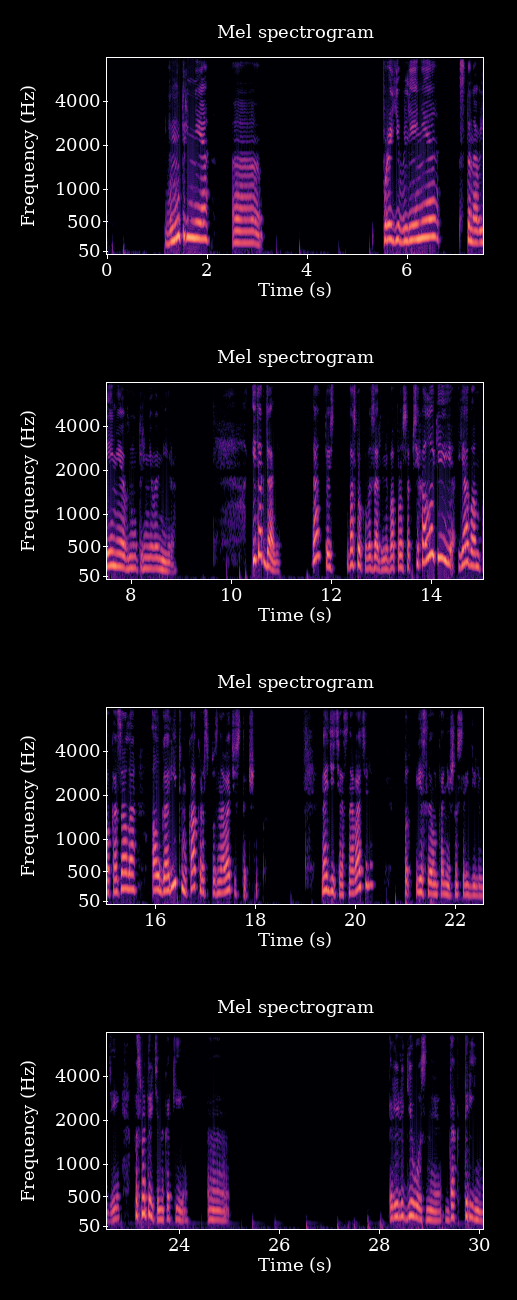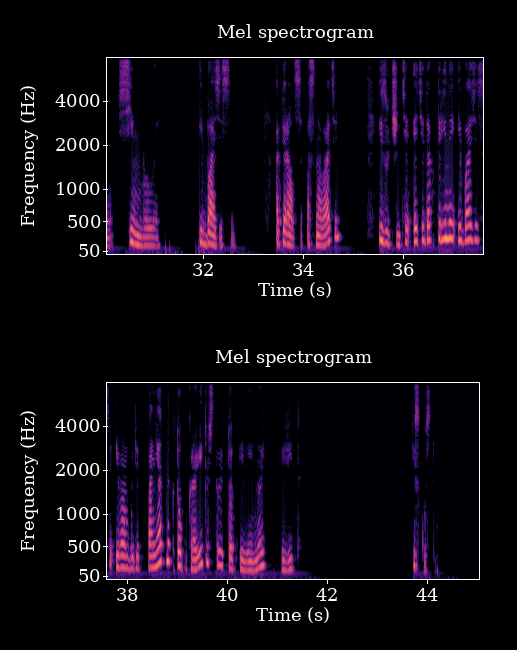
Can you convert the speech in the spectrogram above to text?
внутренняя проявление становления внутреннего мира и так далее. Да? То есть, поскольку вы задали вопрос о психологии, я вам показала алгоритм, как распознавать источник. Найдите основателя, если он, конечно, среди людей, посмотрите на какие э, религиозные доктрины, символы и базисы опирался основатель, изучите эти доктрины и базисы и вам будет понятно, кто покровительствует тот или иной вид искусства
